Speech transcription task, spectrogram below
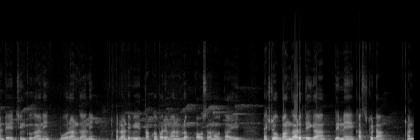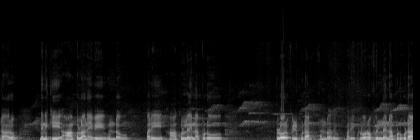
అంటే జింకు కానీ బోరాన్ కానీ అట్లాంటివి తక్కువ పరిమాణంలో అవసరమవుతాయి. నెక్స్ట్ బంగారు తీగ దీన్ని కస్కుట అంటారు. దీనికి ఆకులు అనేవి ఉండవు. మరి ఆకులు లేనప్పుడు క్లోరోఫిల్ కూడా ఉండదు. మరి క్లోరోఫిల్ లేనప్పుడు కూడా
